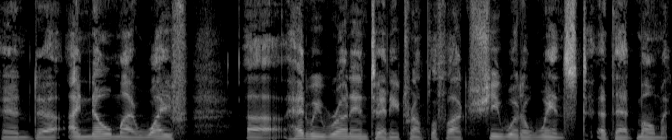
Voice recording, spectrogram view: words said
And uh, I know my wife, uh, had we run into any Trumplafucks, she would have winced at that moment.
